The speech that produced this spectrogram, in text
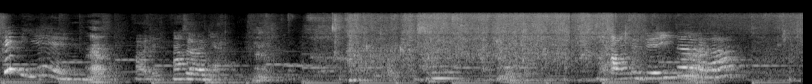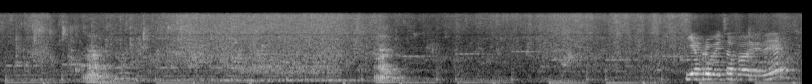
¡Qué bien! Vale, vamos a bañar. Vamos enterita, ¿verdad? Y aprovecha para beber.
